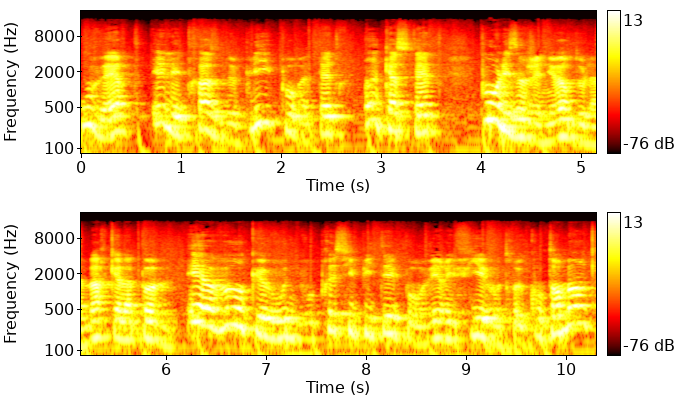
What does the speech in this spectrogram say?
ouverte et les traces de plis pourraient être un casse-tête pour les ingénieurs de la marque à la pomme. Et avant que vous ne vous précipitez pour vérifier votre compte en banque,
